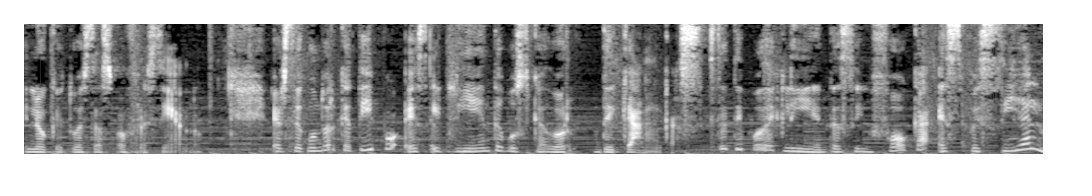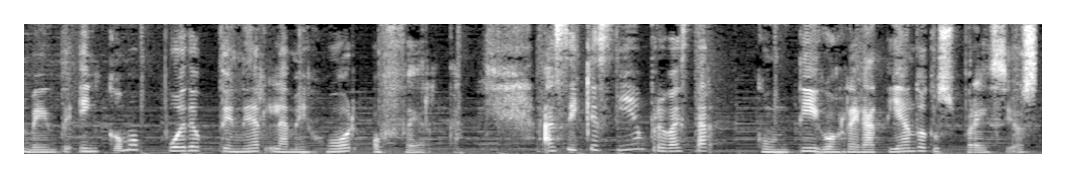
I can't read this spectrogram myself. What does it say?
en lo que tú estás ofreciendo. El segundo arquetipo es el cliente buscador de gangas. Este tipo de cliente se enfoca especialmente en cómo puede obtener la mejor oferta. Así que siempre va a estar contigo regateando tus precios.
